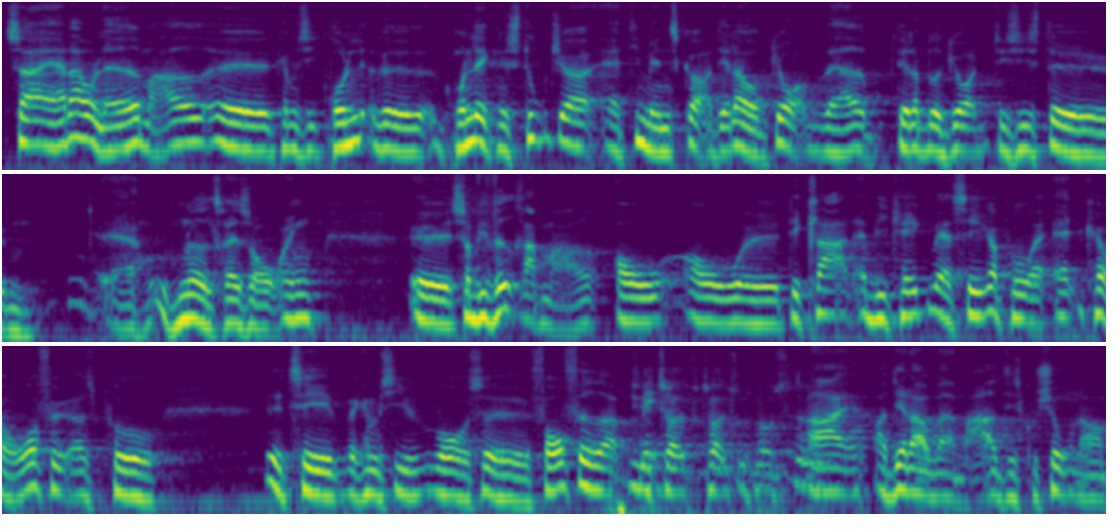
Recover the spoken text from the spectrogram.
så er der jo lavet meget, øh, kan man sige, grund, øh, grundlæggende studier af de mennesker, og det er der jo gjort, været, det der er blevet gjort de sidste øh, ja, 150 år, ikke? Øh, Så vi ved ret meget, og, og øh, det er klart, at vi kan ikke være sikre på, at alt kan overføres på øh, til, hvad kan man sige, vores øh, forfædre. Til 12 for 12.000 år siden? Nej, og det har der jo været meget diskussion om,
